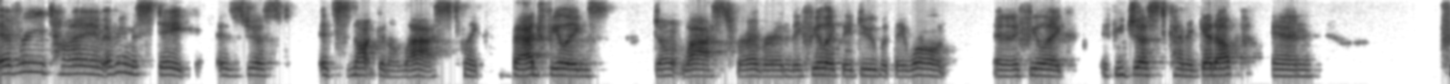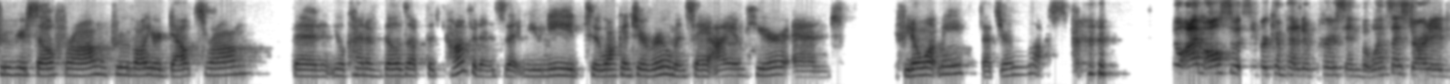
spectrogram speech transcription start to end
every time, every mistake is just it's not gonna last. Like bad feelings don't last forever and they feel like they do but they won't and i feel like if you just kind of get up and prove yourself wrong prove all your doubts wrong then you'll kind of build up the confidence that you need to walk into a room and say i am here and if you don't want me that's your loss so i'm also a super competitive person but once i started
